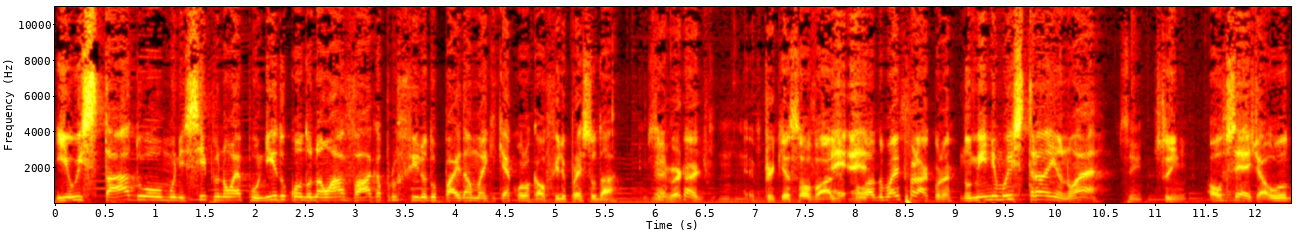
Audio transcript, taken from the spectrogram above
e o estado ou o município não é punido quando não há vaga para o filho do pai e da mãe que quer colocar o filho para estudar? É verdade. Uhum. É porque só vale é, pro é, lado mais fraco, né? No mínimo estranho, não é? Sim. Sim. Ou seja, o,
